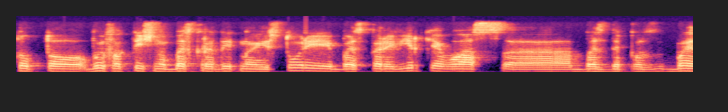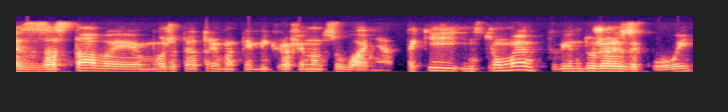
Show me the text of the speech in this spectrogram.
Тобто, ви фактично без кредитної історії, без перевірки вас, е, без депоз... без застави можете отримати мікрофінансування. Такий інструмент він дуже ризиковий е,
